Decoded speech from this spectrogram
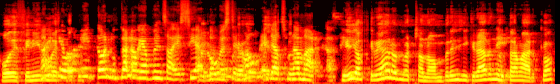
o definimos... Ay, qué bonito, nunca lo había pensado, es cierto, nuestro nombre ya es una marca. Ellos crearon nuestro nombre y crearon nuestra marca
